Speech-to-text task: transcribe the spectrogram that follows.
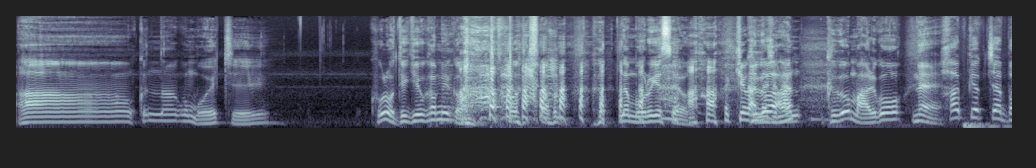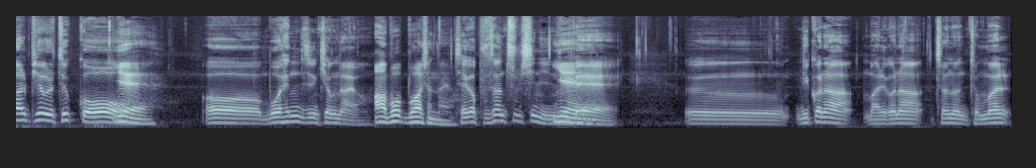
아 끝나고 뭐 했지? 그걸 어떻게 기억합니까? 참, 난 모르겠어요. 아, 기억 안 그거? 안- 그거 말고 네. 합격자 발표를 듣고 예. 어뭐 했는지는 기억나요. 아, 뭐, 뭐 하셨나요? 제가 부산 출신이 예. 어, 믿거나 말거나 저는 정말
